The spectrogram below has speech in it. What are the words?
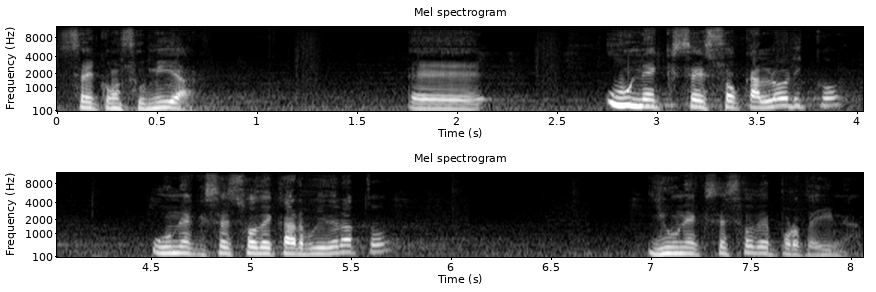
Se consumía eh, un exceso calórico, un exceso de carbohidratos y un exceso de proteína.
